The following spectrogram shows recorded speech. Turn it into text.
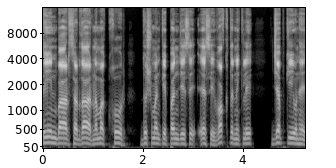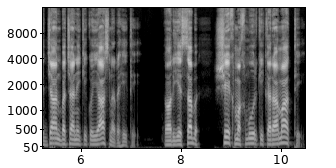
तीन बार सरदार नमक खोर दुश्मन के पंजे से ऐसे वक्त निकले, जबकि उन्हें जान बचाने की कोई आस न रही थी। और ये सब शेख मखमूर की करामात थी।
